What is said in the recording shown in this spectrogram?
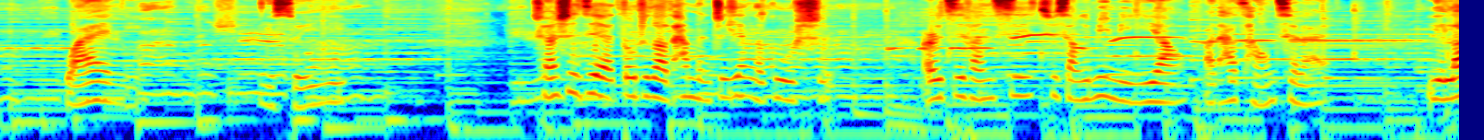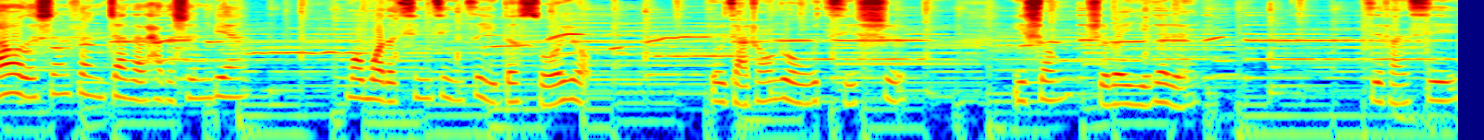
——我爱你，你随意。全世界都知道他们之间的故事。而纪梵希却像个秘密一样把它藏起来，以老友的身份站在他的身边，默默地倾尽自己的所有，又假装若无其事，一生只为一个人。纪梵希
